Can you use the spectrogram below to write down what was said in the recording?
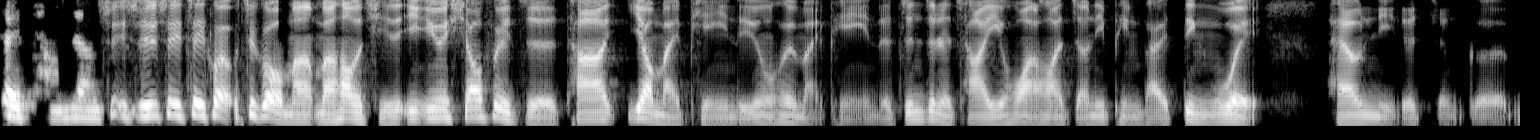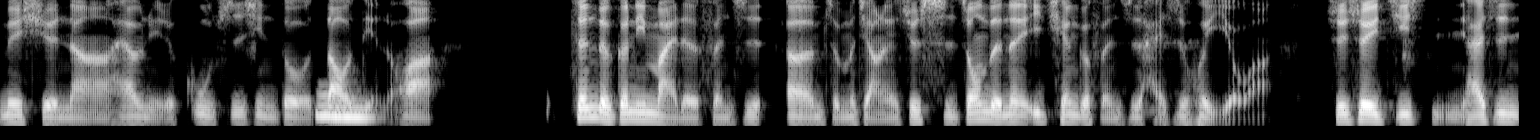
最长这样子，所以所以所以这块这块我蛮蛮好奇的，因因为消费者他要买便宜的，永远会买便宜的。真正的差异化的话，只要你品牌定位。还有你的整个 mission 啊，还有你的故事性都有到点的话，嗯、真的跟你买的粉丝，呃，怎么讲呢？就始终的那一千个粉丝还是会有啊。所以，所以即使你还是你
